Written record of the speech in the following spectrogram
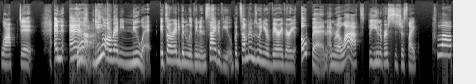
plopped it, and and Yeah. you already knew it. It's already been living inside of you. But sometimes when you're very very open and relaxed, the universe is just like plop.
